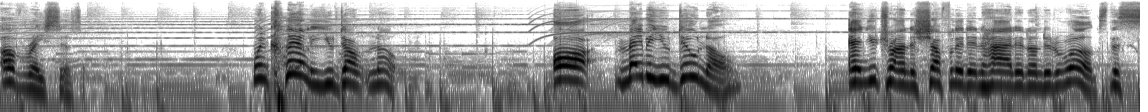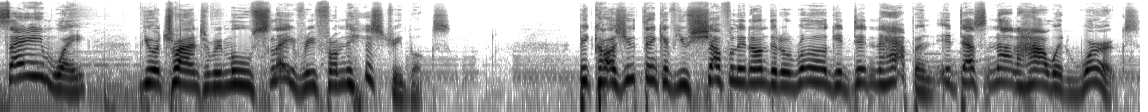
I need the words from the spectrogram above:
of racism. When clearly you don't know. Or maybe you do know, and you're trying to shuffle it and hide it under the rugs. The same way you're trying to remove slavery from the history books. Because you think if you shuffle it under the rug, it didn't happen. It that's not how it works.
